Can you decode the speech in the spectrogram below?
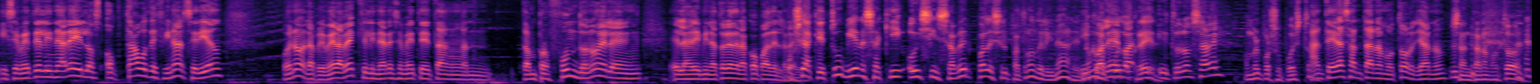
y se mete el Linares en los octavos de final. Serían bueno, la primera vez que el Linares se mete tan tan profundo, ¿no? En, en, en las eliminatorias de la Copa del Rey. O sea que tú vienes aquí hoy sin saber cuál es el patrón de Linares. ¿Y no cuál me es lo puedo creer. ¿Y tú lo sabes? Hombre, por supuesto. Antes era Santana Motor, ya no. Santana Motor.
